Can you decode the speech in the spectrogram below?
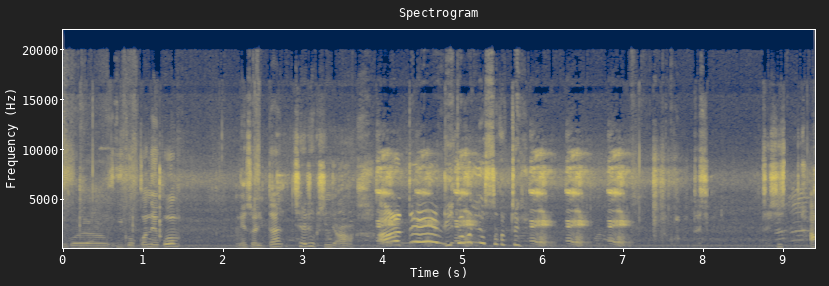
이거랑 이거 꺼내고 그래서 일단 체력 신장 아, 아, 네. 리더 걸렸어 갑자기. 다시, 다시, 아,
